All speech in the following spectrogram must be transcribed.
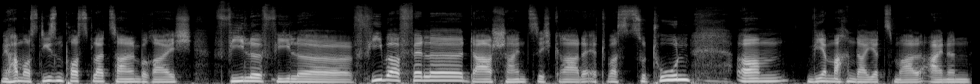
wir haben aus diesem Postleitzahlenbereich viele, viele Fieberfälle, da scheint sich gerade etwas zu tun. Ähm, wir machen da jetzt mal einen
